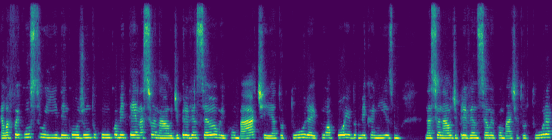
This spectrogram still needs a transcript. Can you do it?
Ela foi construída em conjunto com o Comitê Nacional de Prevenção e Combate à Tortura e com apoio do Mecanismo Nacional de Prevenção e Combate à Tortura,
